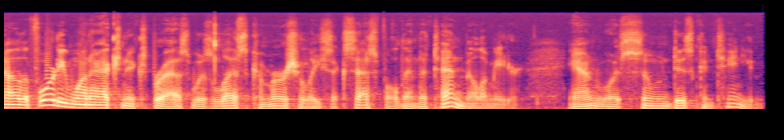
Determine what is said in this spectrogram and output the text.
Now, the 41 Action Express was less commercially successful than the 10 millimeter and was soon discontinued.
